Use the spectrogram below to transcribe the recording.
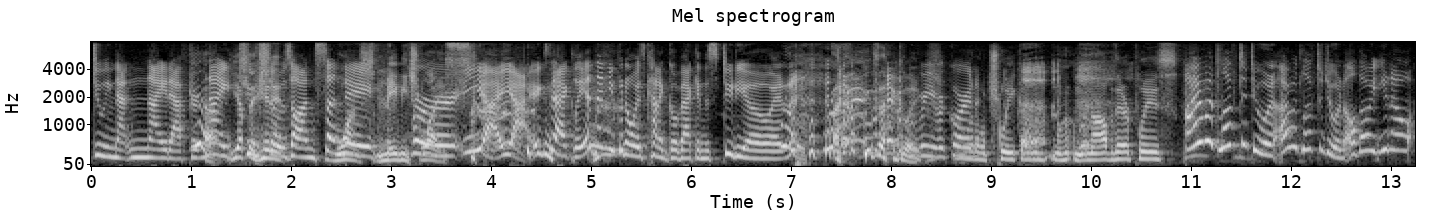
doing that night after Yeah, night. Two to hit it shows on Sunday, once, maybe for- twice. Yeah, yeah, exactly. And then you can always kind of go back in the studio and exactly. re-record. A little tweak on, on the knob there, please. I would love to do it. I would love to do it. Although, you know,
